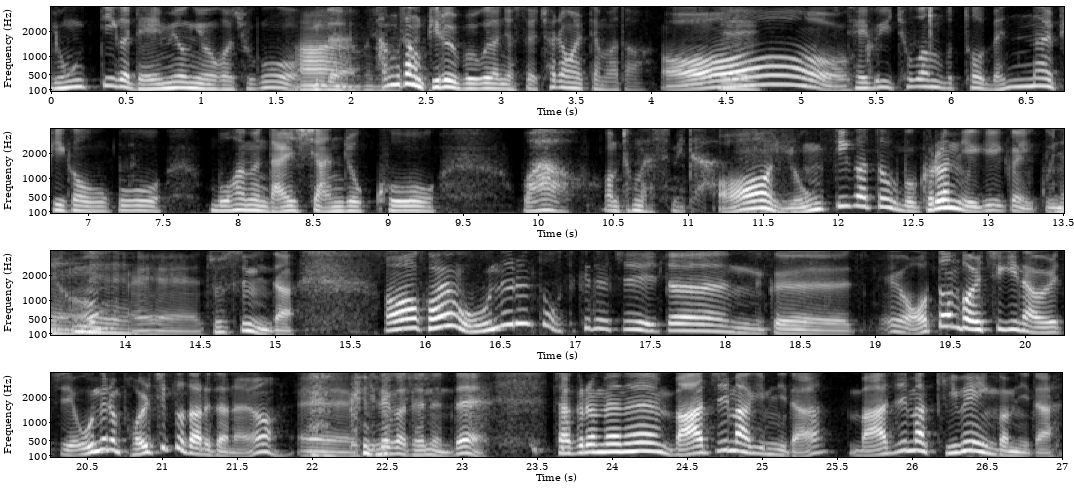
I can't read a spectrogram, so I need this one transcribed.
용띠가 4명이어가지고 아, 네. 항상 비를 몰고 다녔어요. 촬영할 때마다. 오. 데뷔 초반부터 맨날 비가 오고 뭐 하면 날씨 안 좋고 wow 엄청났습니다. 어, 용띠가 또 뭐 그런 얘기가 있군요. 네. 네. 예, 좋습니다. 어, 과연 오늘은 또 어떻게 될지 일단 그 어떤 벌칙이 나올지 오늘은 벌칙도 다르잖아요. 예, 기대가 되는데 자 그러면은 마지막입니다. 마지막 기회인 겁니다.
